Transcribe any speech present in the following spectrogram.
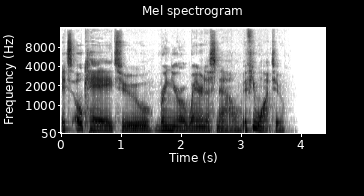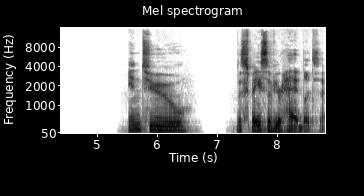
it's okay to bring your awareness now, if you want to, into the space of your head, let's say.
